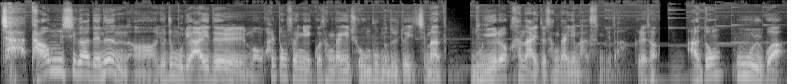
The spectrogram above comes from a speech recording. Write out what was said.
자, 다음 시간에는 어, 요즘 우리 아이들 뭐 활동성이 있고 상당히 좋은 부분들도 있지만 무기력한 아이들 상당히 많습니다. 그래서 아동 우울과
